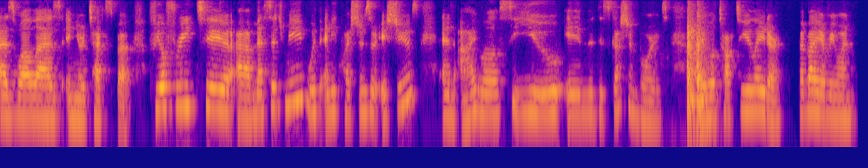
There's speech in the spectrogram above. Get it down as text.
as well as in your textbook. Feel free to uh, message me with any questions or issues, and I will see you in the discussion boards. I will talk to you later. Bye-bye, everyone.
